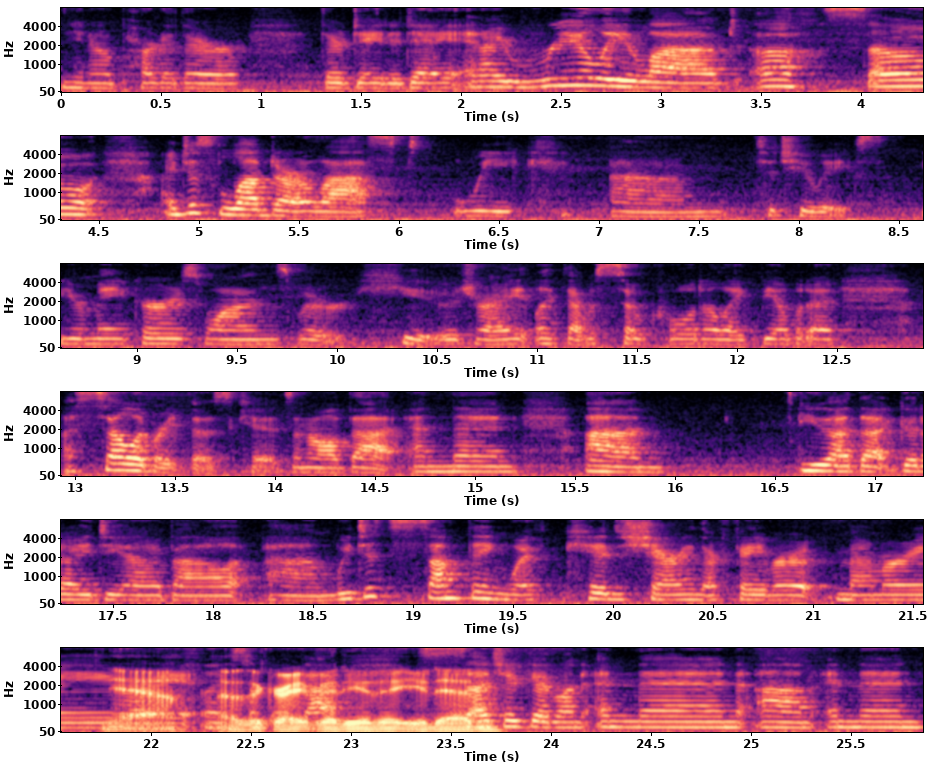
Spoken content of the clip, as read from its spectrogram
you know part of their their day to day and i really loved oh so i just loved our last week um, to two weeks. Your makers ones were huge right? Like that was so cool to like be able to uh, celebrate those kids and all that. And then um, you had that good idea about um, we did something with kids sharing their favorite memory Yeah, right? that was a great like video that you did. such a good one. And then um, and then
